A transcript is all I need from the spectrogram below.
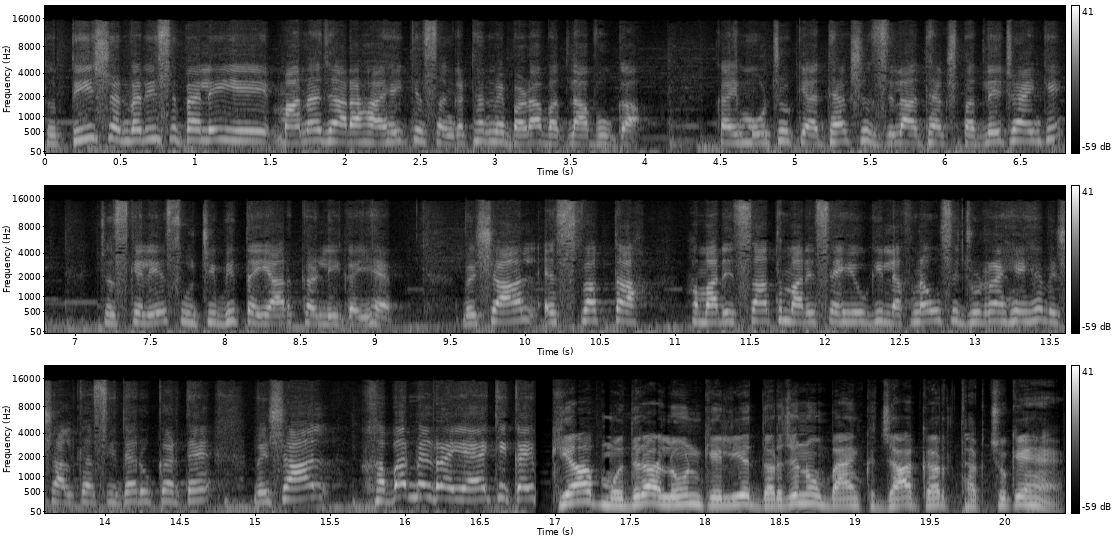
तो 30 जनवरी से पहले ये माना जा रहा है कि संगठन में बड़ा बदलाव होगा। कई मोर्चों के अध्यक्ष, जिला अध्यक्ष बदले जाएँगे, जिसके लिए सूची भी तैयार कर ली गई है। विशाल, इस वक्त हमारे साथ हमारे सहयोगी लखनऊ से जुड़ रहे हैं। विशाल का सीधा रुख करते हैं। विशाल खबर मिल रही है कि कई क्या आप मुद्रा लोन के लिए दर्जनों बैंक जाकर थक चुके हैं?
